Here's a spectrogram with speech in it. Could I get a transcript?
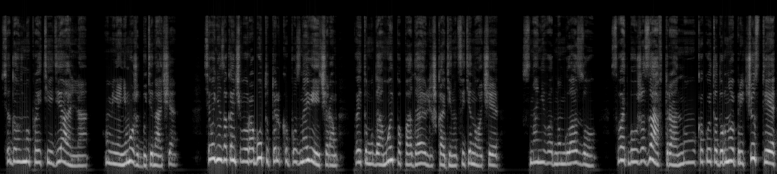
Все должно пройти идеально. У меня не может быть иначе. Сегодня заканчиваю работу только поздно вечером, поэтому домой попадаю лишь к одиннадцати ночи. Сна не в одном глазу. Свадьба уже завтра, но какое-то дурное предчувствие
